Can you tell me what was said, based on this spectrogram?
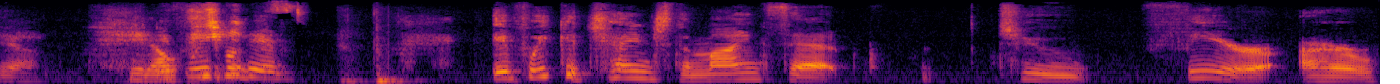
Yeah. You know, if we, could, if we could change the mindset to fear our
